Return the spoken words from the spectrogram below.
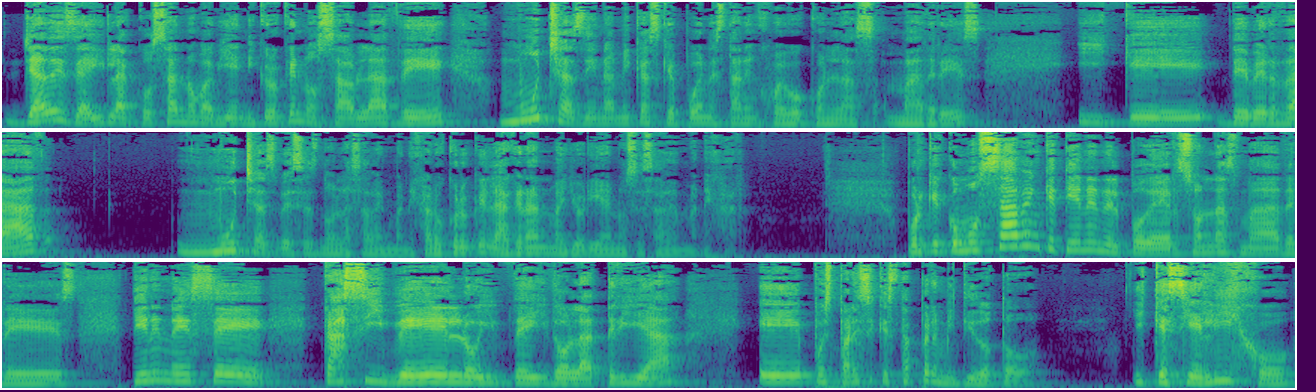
ya desde ahí la cosa no va bien y creo que nos habla de muchas dinámicas que pueden estar en juego con las madres y que de verdad muchas veces no la saben manejar o creo que la gran mayoría no se saben manejar. Porque como saben que tienen el poder, son las madres, tienen ese casi velo de idolatría, eh, pues parece que está permitido todo. Y que si el hijo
